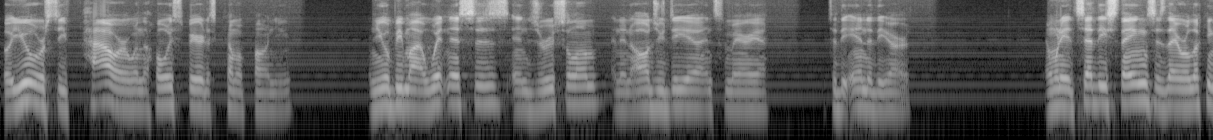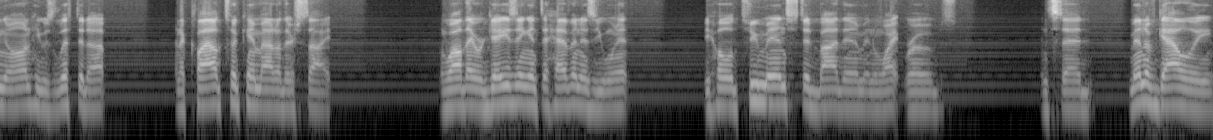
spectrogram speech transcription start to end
but you will receive power when the Holy Spirit has come upon you. And you will be my witnesses in Jerusalem and in all Judea and Samaria to the end of the earth. And when he had said these things, as they were looking on, he was lifted up, and a cloud took him out of their sight. And while they were gazing into heaven as he went, behold, two men stood by them in white robes and said, Men of Galilee,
